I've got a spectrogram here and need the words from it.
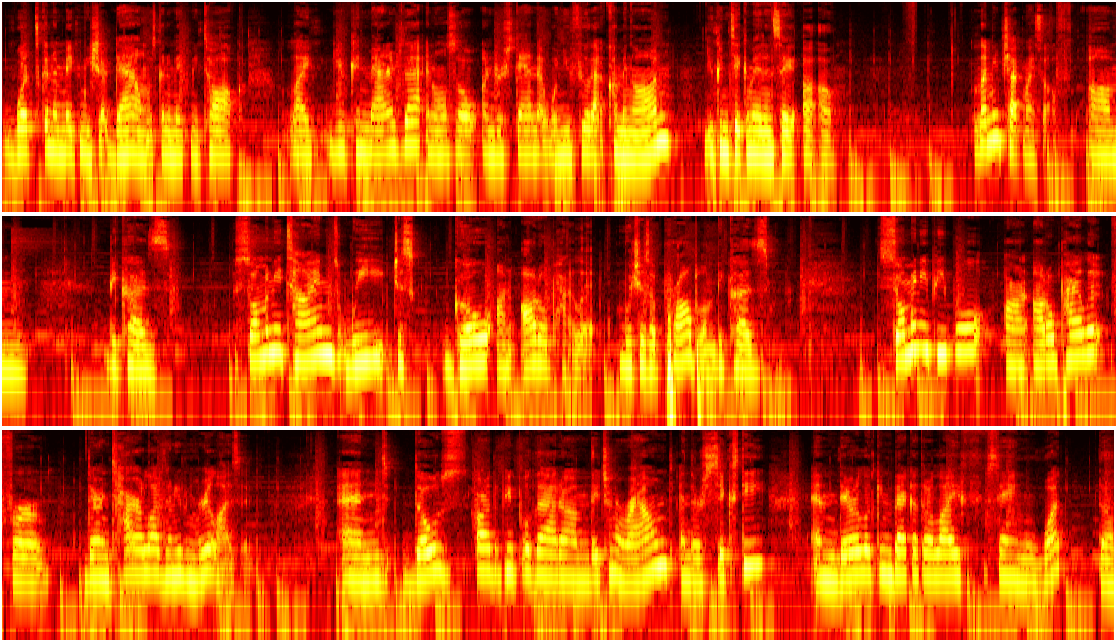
what's gonna make me shut down, what's gonna make me talk, like you can manage that and also understand that when you feel that coming on, you can take them in and say, uh oh, let me check myself. Um, because so many times we just go on autopilot, which is a problem because so many people are on autopilot for their entire lives don't even realize it. And those are the people that um, they turn around and they're 60 and they're looking back at their life saying, "What the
